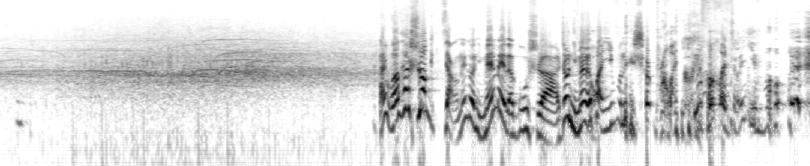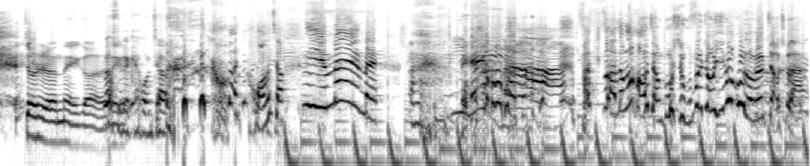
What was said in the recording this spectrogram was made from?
哎，我刚才说要讲那个你妹妹的故事啊，就是你妹妹换衣服那事儿，不是换衣服，换什么衣服？就是那个 不要随便开黄腔。换黄腔，你妹妹，哎你呀，烦死了！能不能好好讲故事？五分钟一个故事都没有讲出来。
